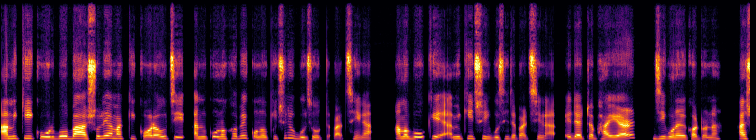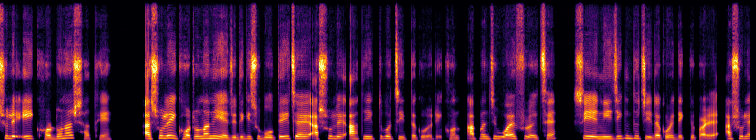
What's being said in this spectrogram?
আমি কি করব বা আসলে আমার কি করা উচিত? আমি কোনোভাবে কোনো কিছুই বুঝে উঠতে পারছি না। আমার বউকে আমি কিছুই বুঝতে পারছি না। এটা একটা ভাইয়ার জীবনের ঘটনা। আসলে এই ঘটনার সাথে আসলে এই ঘটনা নিয়ে যদি কিছু বলতেই চাই আসলে আপনি একটু চিন্তা করে দেখুন। আপনার যে ওয়াইফ রয়েছে, সে নিজে কিন্তু চিন্তা করে দেখতে পারে। আসলে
